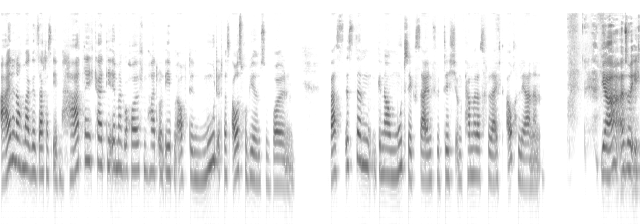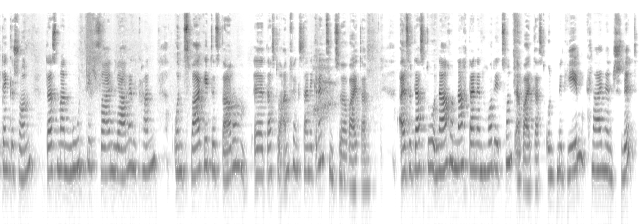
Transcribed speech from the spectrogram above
einen nochmal gesagt, dass eben Hartnäckigkeit dir immer geholfen hat und eben auch den Mut, etwas ausprobieren zu wollen. Was ist denn genau mutig sein für dich und kann man das vielleicht auch lernen? Ja, also ich denke schon, dass man mutig sein lernen kann. Und zwar geht es darum, äh, dass du anfängst, deine Grenzen zu erweitern. Also, dass du nach und nach deinen Horizont erweiterst und mit jedem kleinen Schritt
